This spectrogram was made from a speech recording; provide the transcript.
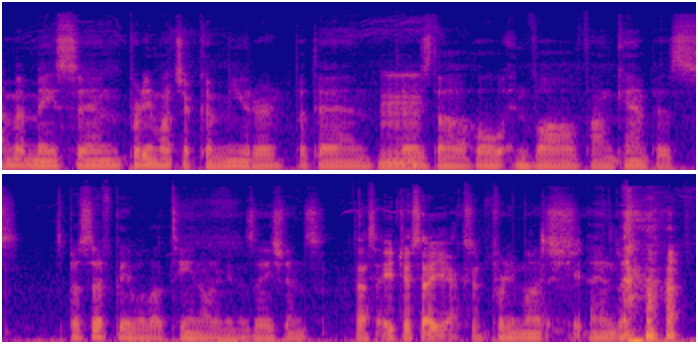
I met Mason, pretty much a commuter, but then Hmm. there's the whole involved on campus, specifically with Latino organizations, That's HSA Jackson. pretty much. And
